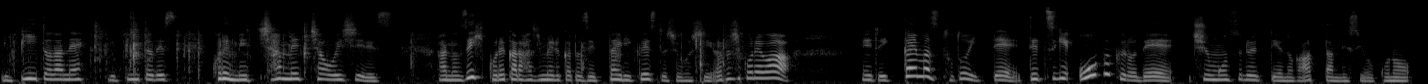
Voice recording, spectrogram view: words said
リピートだね。リピートです。これめちゃめちゃ美味しいです。あのぜひこれから始める方絶対リクエストしてほしい。私これはえー、と1回まず届いてで次大袋で注文するっていうのがあったんですよ。この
